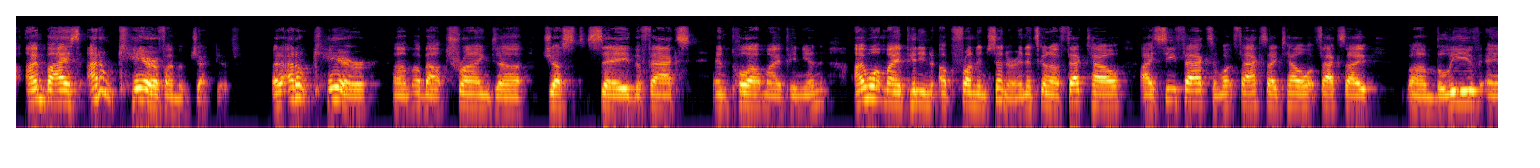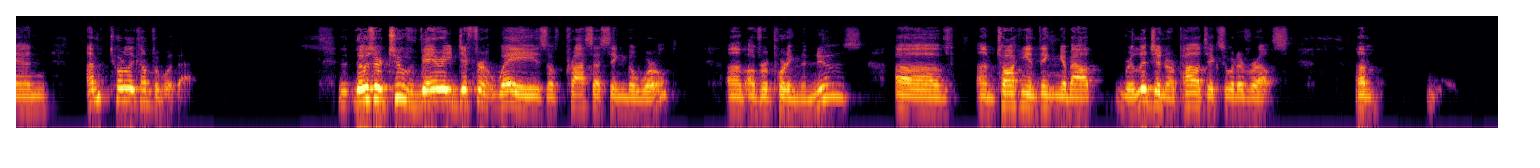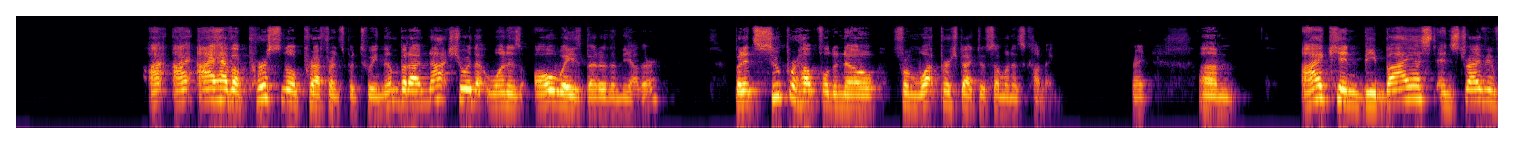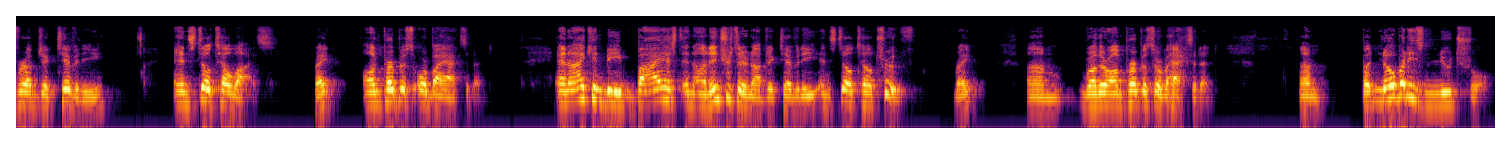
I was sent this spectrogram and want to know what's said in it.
I'm biased. I don't care if I'm objective. I, don't care um, about trying to just say the facts and pull out my opinion. I want my opinion up front and center, and it's going to affect how I see facts and what facts I tell, what facts I um, believe, and I'm totally comfortable with that. Those are two very different ways of processing the world, um, of reporting the news, of um, talking and thinking about religion or politics or whatever else. Um, I, I, have a personal preference between them, but I'm not sure that one is always better than the other. But it's super helpful to know from what perspective someone is coming, right? Um, I can be biased and striving for objectivity and still tell lies, right? On purpose or by accident. And I can be biased and uninterested in objectivity and still tell truth, right? Um, whether on purpose or by accident. Um, but nobody's neutral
